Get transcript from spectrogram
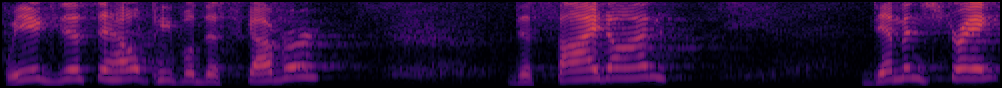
We exist to help people discover, decide on, demonstrate,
